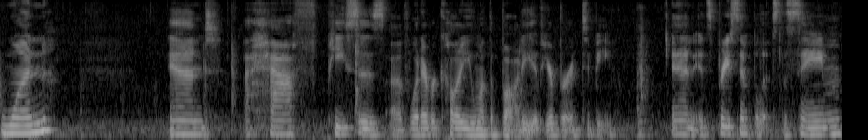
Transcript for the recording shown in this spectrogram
one and a half pieces of whatever color you want the body of your bird to be. And it's pretty simple. It's the same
